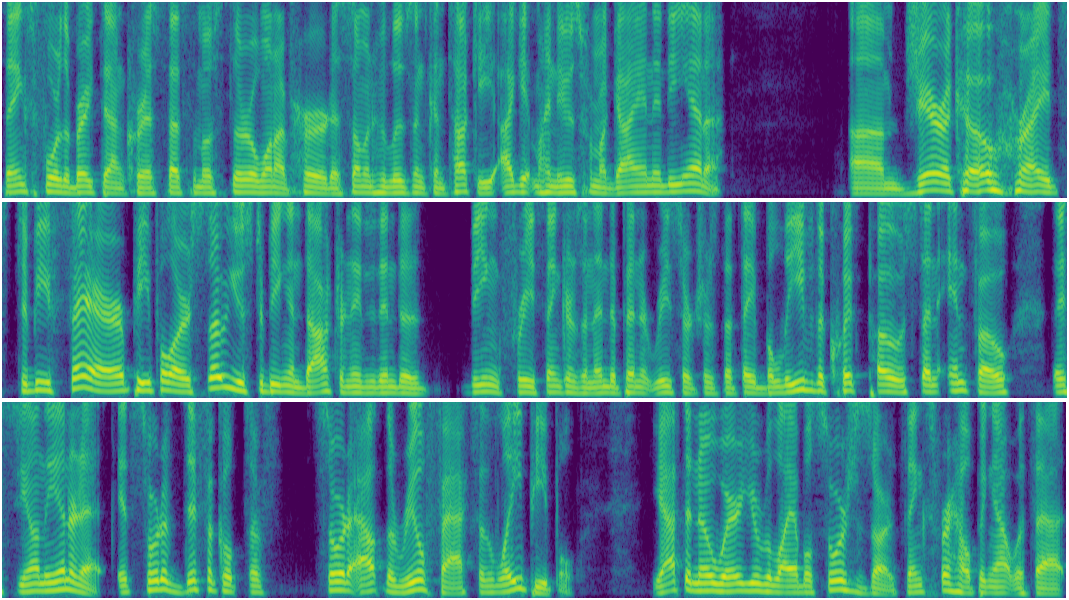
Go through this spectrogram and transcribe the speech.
Thanks for the breakdown, Chris. That's the most thorough one I've heard. As someone who lives in Kentucky, I get my news from a guy in Indiana. Um, Jericho writes To be fair, people are so used to being indoctrinated into being free thinkers and independent researchers that they believe the quick post and info they see on the internet. It's sort of difficult to sort out the real facts as lay people. You have to know where your reliable sources are. Thanks for helping out with that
